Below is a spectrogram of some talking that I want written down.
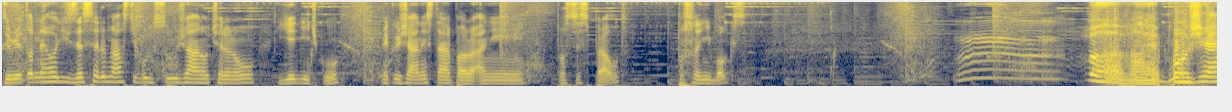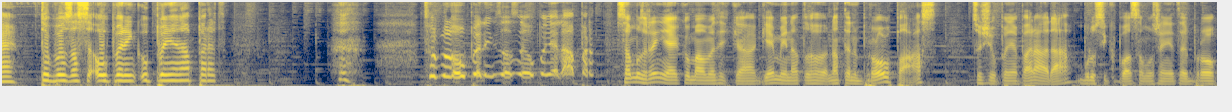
Ty mě to nehodí ze 17 boxů žádnou červenou jedničku. Jako žádný Star Power ani prostě Sprout. Poslední box. Oh, pane bože. To byl zase opening úplně na prd. to byl opening zase úplně na prd. Samozřejmě jako máme teďka gemy na, toho, na ten Brawl Pass což je úplně paráda. Budu si kupovat samozřejmě ten Brawl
